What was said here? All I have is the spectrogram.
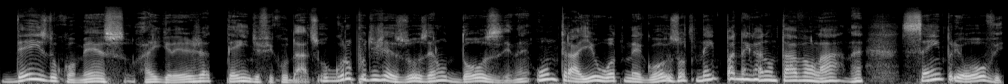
Desde o começo, a igreja tem dificuldades. O grupo de Jesus eram 12, né? Um traiu, o outro negou, os outros nem para negar não estavam lá, né? Sempre houve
